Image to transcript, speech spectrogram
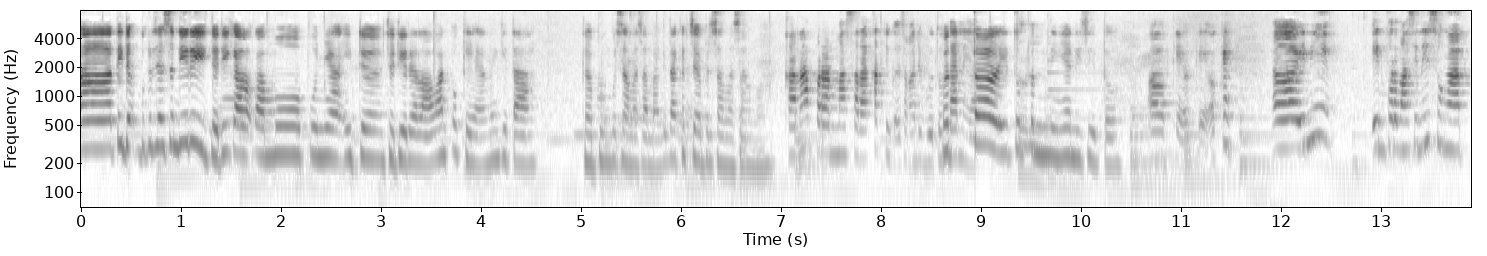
uh, tidak bekerja sendiri. Jadi kalau kamu punya ide jadi relawan oke nanti kita gabung bersama-sama kita kerja bersama-sama karena peran masyarakat juga sangat dibutuhkan ya. betul itu Betul. pentingnya di situ Oke oke oke. Eh, ini informasi ini sangat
